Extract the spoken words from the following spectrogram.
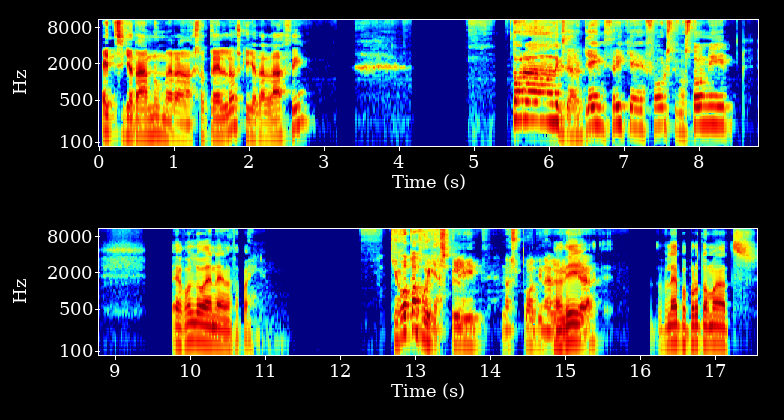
Έτσι για τα νούμερα στο τέλος και για τα λάθη. Τώρα δεν ξέρω, Game 3 και 4 στη Βοστόνη Εγώ λέω ένα-ένα θα πάει. και εγώ το έχω για split, να σου πω την Δηλαδή, αλήθεια. βλέπω πρώτο μάτς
